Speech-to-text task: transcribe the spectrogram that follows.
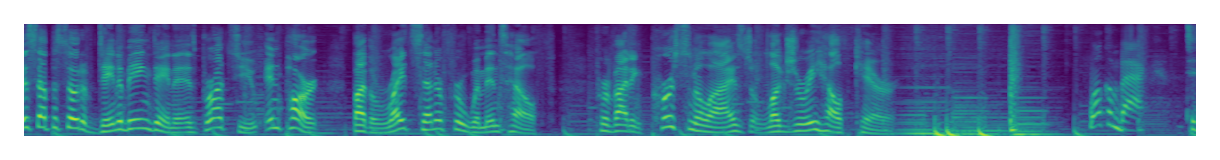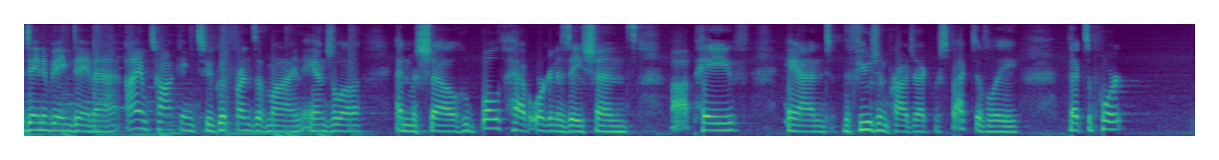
This episode of Dana Being Dana is brought to you in part by the Right Center for Women's Health, providing personalized luxury health care. Welcome back to Dana Being Dana. I am talking to good friends of mine, Angela and Michelle, who both have organizations, uh, PAVE and the Fusion Project, respectively, that support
